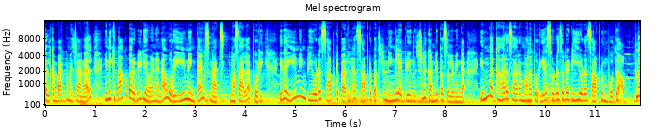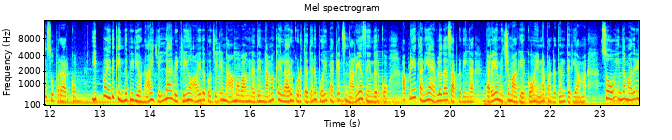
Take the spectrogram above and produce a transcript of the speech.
welcome back to my channel இன்றைக்கி பார்க்க போகிற வீடியோ என்னென்னா ஒரு ஈவினிங் டைம் ஸ்நாக்ஸ் மசாலா பொரி. இதை ஈவினிங் டீயோட சாப்பிட்டு பாருங்கள் சாப்பிட்டு பார்த்துட்டு நீங்களே எப்படி இருந்துச்சுன்னு கண்டிப்பாக சொல்லுவீங்க. இந்த காரசாரமான பொரியை சுட சுட டீயோட சாப்பிடும்போது அவ்வளோ சூப்பராக இருக்கும். இப்போ எதுக்கு இந்த வீடியோனா எல்லார் வீட்லேயும் ஆயுத பூஜைக்கு நாம வாங்கினது நமக்கு எல்லாரும் கொடுத்ததுன்னு பொரி பேக்கெட்ஸ் நிறைய சேர்ந்துருக்கும். அப்படியே தனியாக எவ்வளோதான் சாப்பிடுவீங்க? நிறைய மிச்சமாகியிருக்கும். என்ன பண்ணுறதுன்னு தெரியாமல் ஸோ இந்த மாதிரி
